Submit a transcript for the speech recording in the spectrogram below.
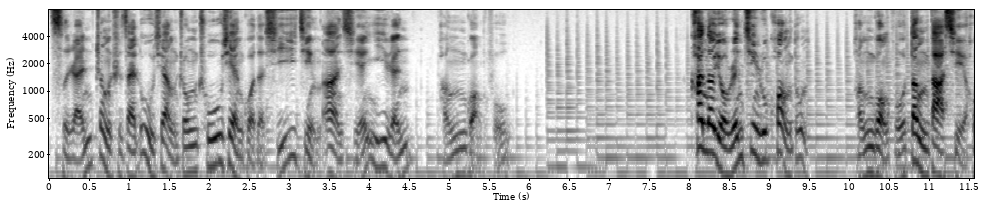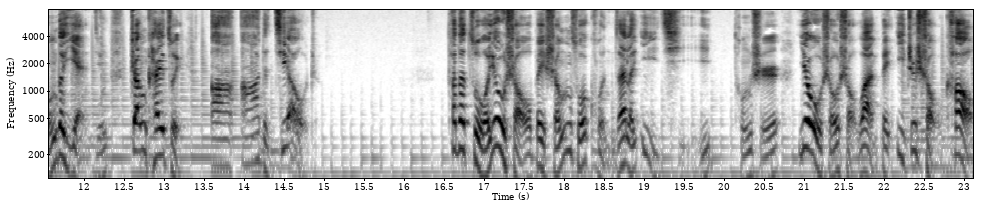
此人正是在录像中出现过的袭警案嫌疑人彭广福。看到有人进入矿洞。彭广福瞪大血红的眼睛，张开嘴，啊啊的叫着。他的左右手被绳索捆在了一起，同时右手手腕被一只手铐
